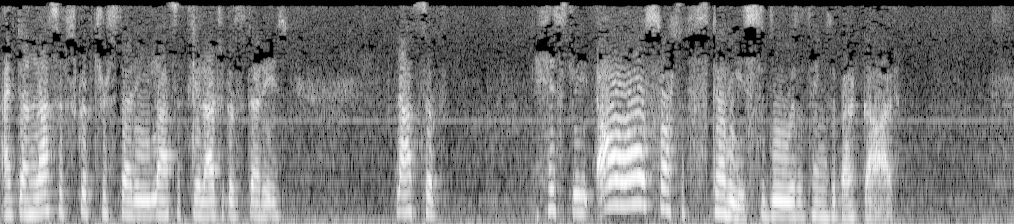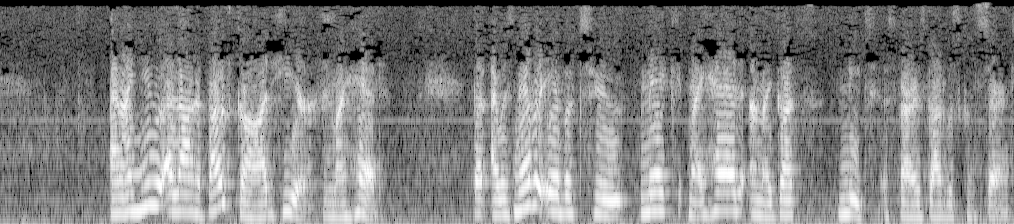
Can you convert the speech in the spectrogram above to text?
I've done lots of scripture study, lots of theological studies, lots of history, all sorts of studies to do with the things about God. And I knew a lot about God here in my head, but I was never able to make my head and my guts meet as far as God was concerned.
